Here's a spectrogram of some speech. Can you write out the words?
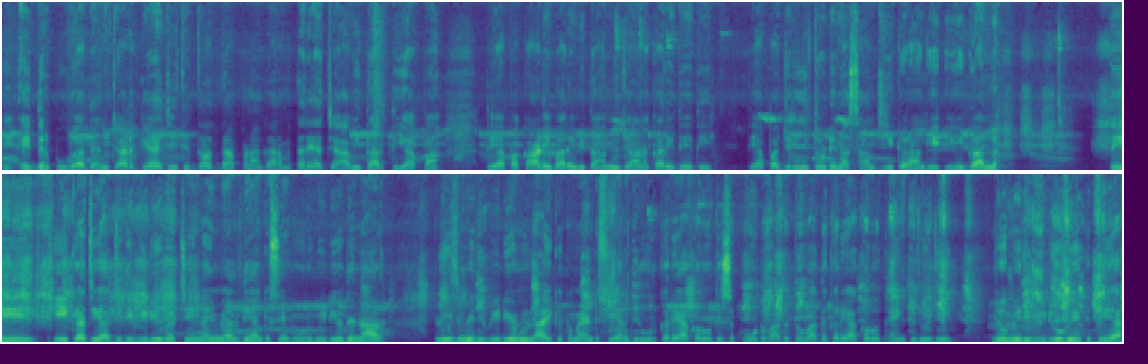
ਤੇ ਇੱਧਰ ਪੂਰਾ ਦਿਨ ਚੜ ਗਿਆ ਜੀ ਤੇ ਦੁੱਧ ਆਪਣਾ ਗਰਮ ਧਰਿਆ, ਚਾਹ ਵੀ ਧਰਤੀ ਆਪਾਂ। ਤੇ ਆਪਾਂ ਕਾੜੇ ਬਾਰੇ ਵੀ ਤੁਹਾਨੂੰ ਜਾਣਕਾਰੀ ਦੇਤੀ। ਤੇ ਆਪਾਂ ਜ਼ਰੂਰ ਤੁਹਾਡੇ ਨਾਲ ਸਾਂਝੀ ਕਰਾਂਗੇ ਇਹ ਗੱਲ। ਤੇ ਠੀਕ ਹੈ ਜੀ, ਅੱਜ ਦੀ ਵੀਡੀਓ ਵਿੱਚ ਇੰਨਾ ਹੀ। ਮਿਲਦੇ ਹਾਂ ਕਿਸੇ ਹੋਰ ਵੀਡੀਓ ਦੇ ਨਾਲ। ਪਲੀਜ਼ ਮੇਰੀ ਵੀਡੀਓ ਨੂੰ ਲਾਈਕ ਕਮੈਂਟ ਸ਼ੇਅਰ ਜ਼ਰੂਰ ਕਰਿਆ ਕਰੋ ਤੇ ਸਪੋਰਟ ਵੱਧ ਤੋਂ ਵੱਧ ਕਰਿਆ ਕਰੋ। ਥੈਂਕ ਯੂ ਜੀ, ਜੋ ਮੇਰੀ ਵੀਡੀਓ ਵੇਖਦੇ ਆ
